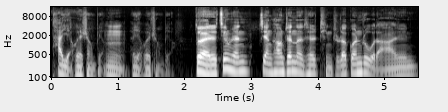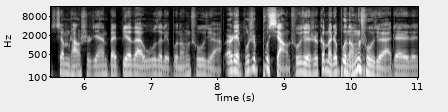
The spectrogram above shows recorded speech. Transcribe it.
它也会生病，嗯，它也会生病。对，这精神健康真的是挺值得关注的啊！这么长时间被憋在屋子里不能出去，而且不是不想出去，是根本就不能出去，这这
